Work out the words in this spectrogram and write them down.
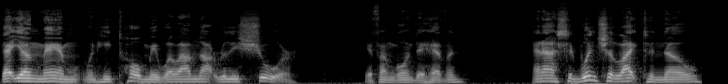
That young man, when he told me, Well, I'm not really sure if I'm going to heaven, and I said, Wouldn't you like to know?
